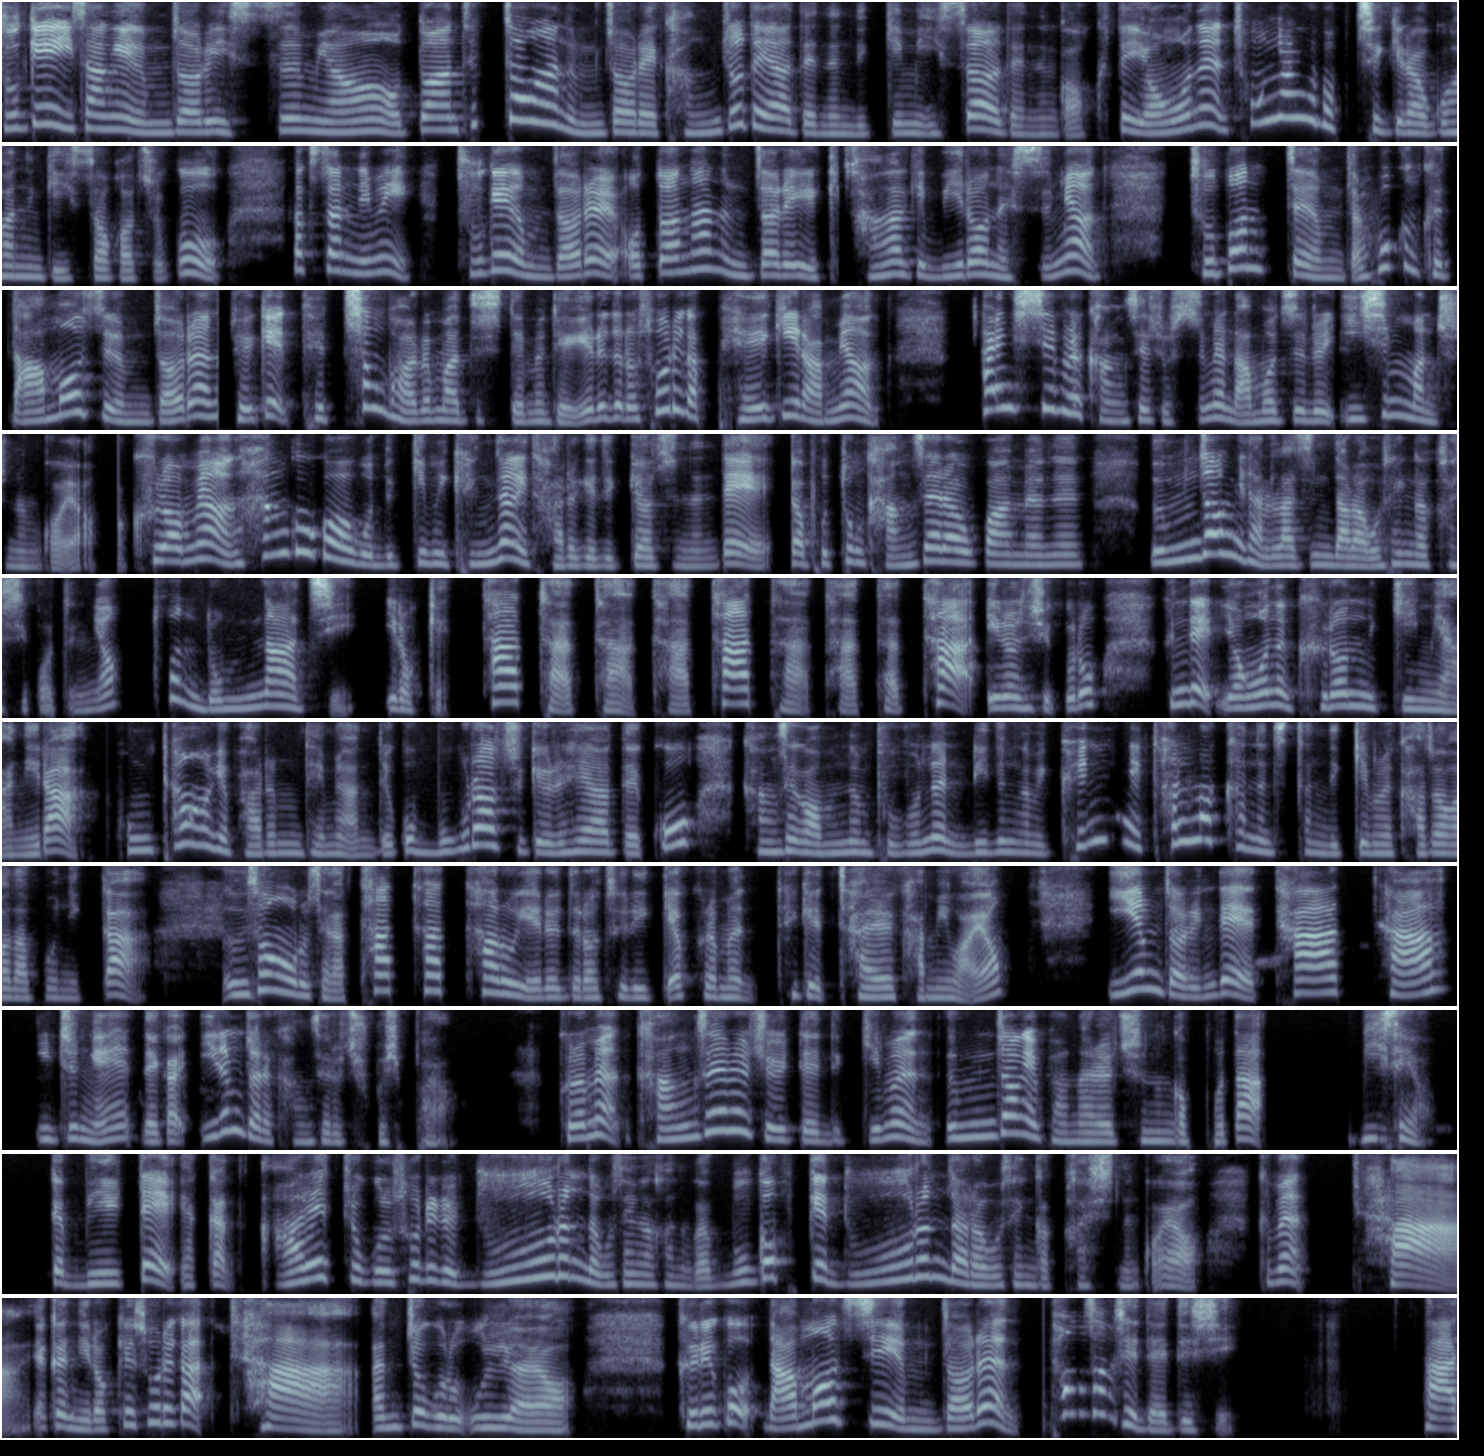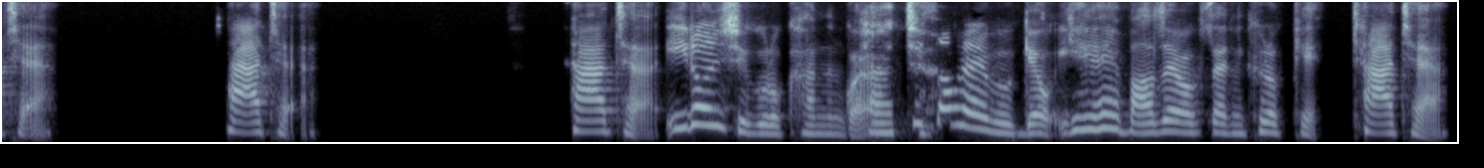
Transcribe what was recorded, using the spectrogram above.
두 개 이상의 음절이 있으면 어떠한 특정한 음절에 강조돼야 되는 느낌이 있어야 되는 거. 근데 영어는 총량의 법칙이라고 하는 게 있어가지고 학사님이 두 개 음절을 어떠한 한 음절이 이렇게 강하게 밀어냈으면 두 번째 음절 혹은 그 나머지 음절은 되게 대충 발음하듯이 되면 돼요. 예를 들어 소리가 100이라면 80을 강세 줬으면 나머지를 20만 주는 거예요. 그러면 한국어하고 느낌이 굉장히 다르게 느껴지는데 그러니까 보통 강세라고 하면은 음정이 달라진다라고 생각하시거든요. 톤 높낮이 이렇게 타타타타타타타타타 이런 식으로. 근데 영어는 그런 느낌이 아니라 공평하게 발음되면 안 되고 몰아주기를 해야 되고 강세가 없는 부분은 리듬감이 굉장히 탈락하는 듯한 느낌을 가져가다 보니까 의성어로 제가 타타타로 예를 들어 드릴게요. 그러면 되게 잘 감이 와요. 이음절인데 타타 이 중에 내가 이음절에 강세를 주고 싶어요. 그러면 강세를 줄 때 느낌은 음정의 변화를 주는 것보다 미세요. 그러니까 밀 때 약간 아래쪽으로 소리를 누른다고 생각하는 거예요. 무겁게 누른다라고 생각하시는 거예요. 그러면 자, 약간 이렇게 소리가 자 안쪽으로 울려요. 그리고 나머지 음절은 평상시에 내듯이 자자, 자자, 자자 이런 식으로 가는 거예요. 시점을 해볼게요. 예, 맞아요, 박사님. 그렇게 자자.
